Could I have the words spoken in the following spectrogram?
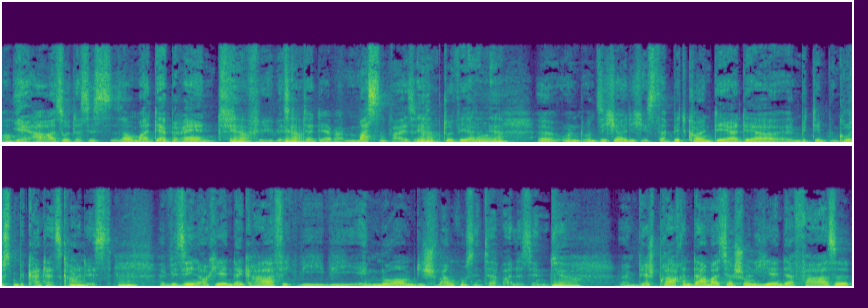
Auch. Ja, also das ist, sagen wir mal, der Brand. Ja, für, es ja. gibt ja der massenweise ja, Kryptowährungen ja. Äh, und, und sicherlich ist da Bitcoin der, der äh, mit dem größten Bekanntheitsgrad mhm. ist. Mhm. Wir sehen auch hier in der Grafik, wie, wie enorm die Schwankungsintervalle sind. Ja. Ähm, wir sprachen damals ja schon hier in der Phase,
